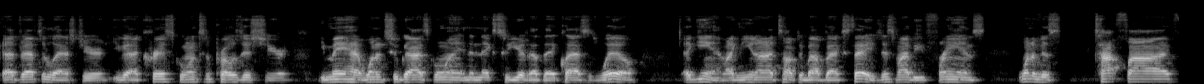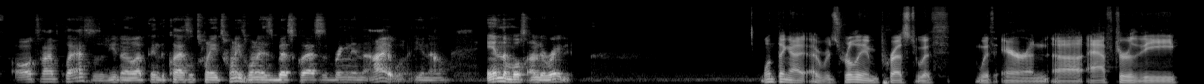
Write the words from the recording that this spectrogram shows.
got drafted last year. You got Chris going to the pros this year. You may have one or two guys going in the next two years out that class as well. again, like you know, I talked about backstage. This might be Fran's one of his top five all time classes. You know, I think the class of 2020 is one of his best classes bringing into Iowa. You know, and the most underrated. One thing I, I was really impressed with with Aaron uh, after the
